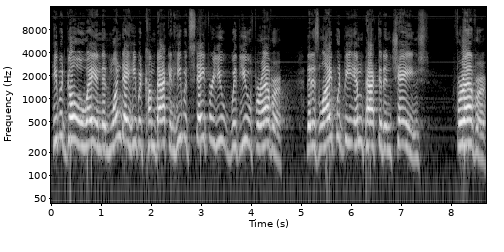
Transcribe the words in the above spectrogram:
he would go away and then one day he would come back and he would stay for you with you forever. That his life would be impacted and changed forever.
